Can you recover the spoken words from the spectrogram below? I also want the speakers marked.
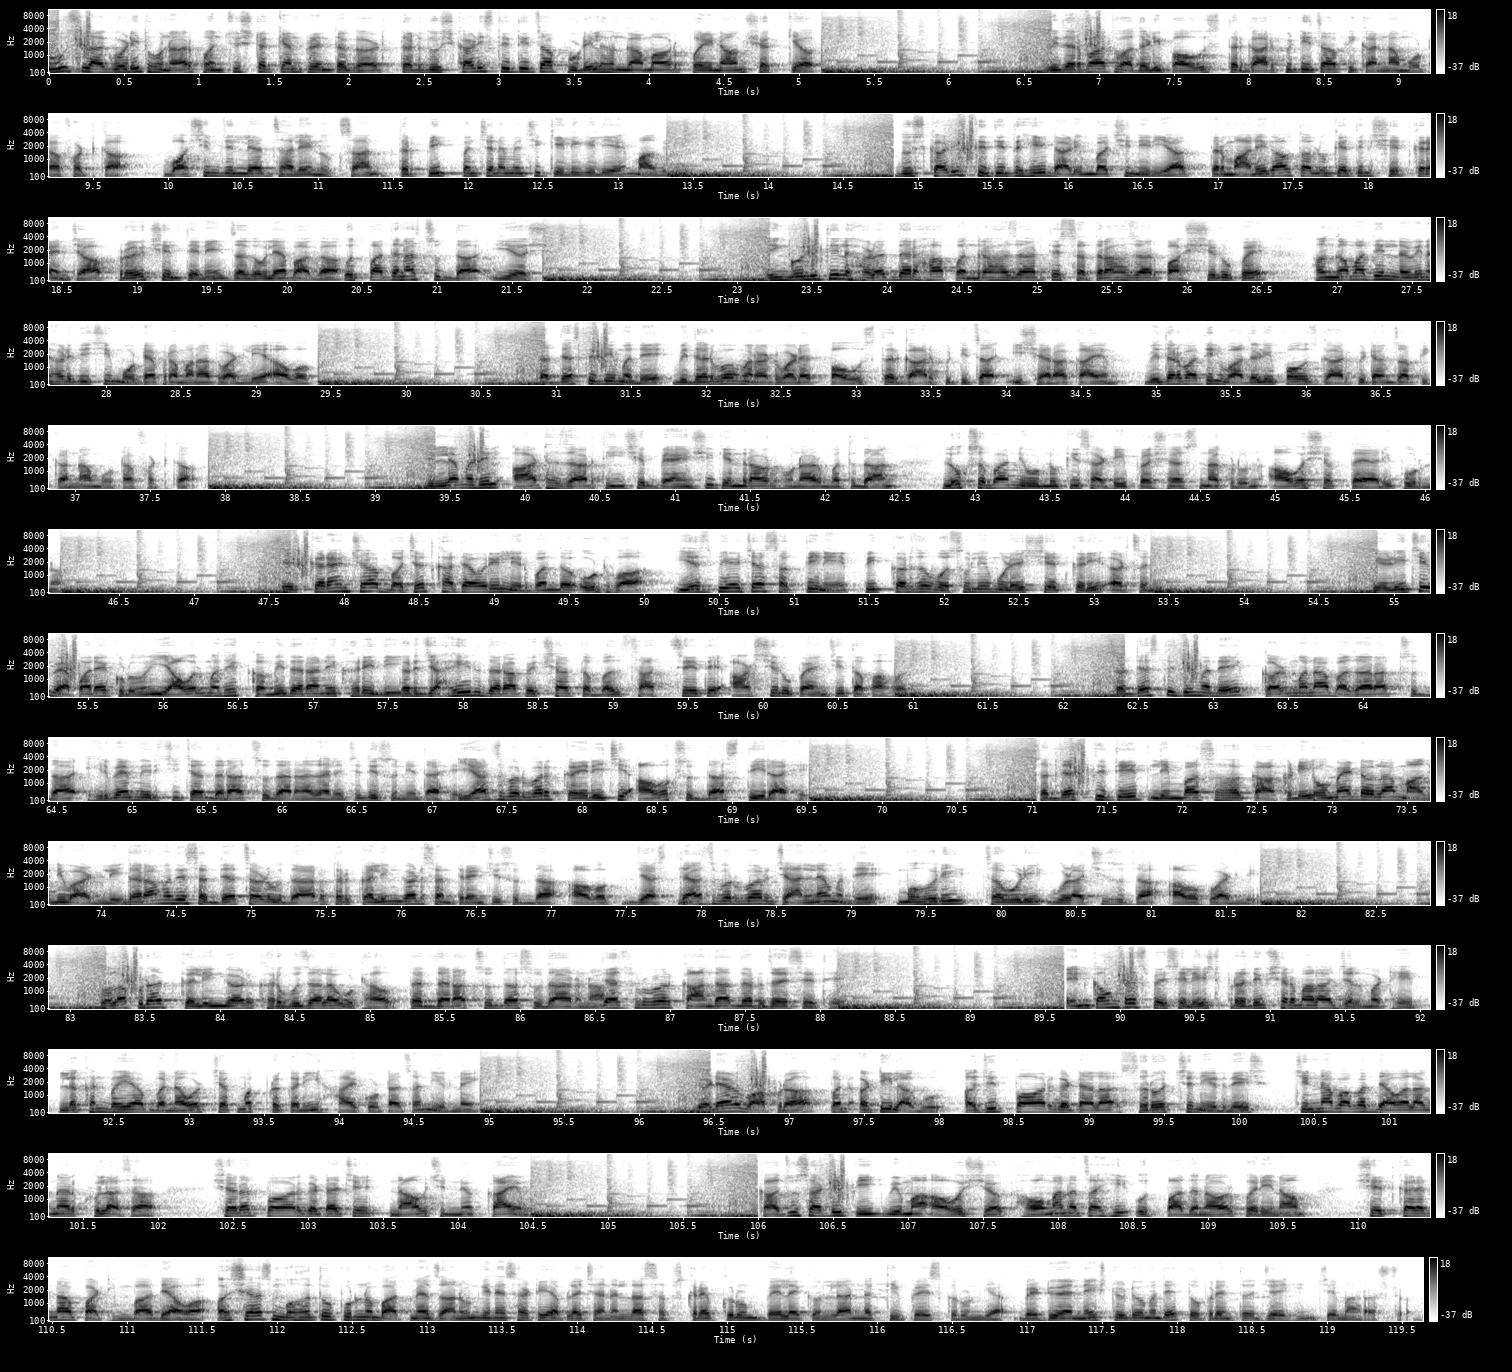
Speaker 1: ऊस लागवडीत होणार पंचवीस टक्क्यांपर्यंत घट तर दुष्काळी स्थितीचा पुढील हंगामावर परिणाम शक्य. विदर्भात वादळी पाऊस तर गारपिटीचा पिकांना मोठा फटका. वाशिम जिल्ह्यात झाले नुकसान तर पीक पंचनाम्याची केली गेली आहे मागणी. दुष्काळी स्थितीतही डाळिंबाची निर्यात तर मालेगाव तालुक्यातील शेतकऱ्यांच्या प्रयोगशीलतेने जगवल्या बागा. उत्पादनात सुद्धा यश. हिंगोलीतील हळद दर हा पंधरा हजार ते सतरा हजार पाचशे रुपये. हंगामातील नवीन हळदीची मोठ्या प्रमाणात वाढली आहे आवक. सद्यस्थितीमध्ये विदर्भ मराठवाड्यात पाऊस तर गारपिटीचा इशारा कायम. विदर्भातील वादळी पाऊस गारपिटांचा पिकांना मोठा फटका. जिल्ह्यामधील आठ हजार तीनशे ब्याऐंशी केंद्रावर होणार मतदान. लोकसभा निवडणुकीसाठी प्रशासनाकडून आवश्यक तयारी पूर्ण. शेतकऱ्यांच्या बचत खात्यावरील निर्बंध उठवा. एसबीआयच्या सक्तीने पीक कर्ज वसुलीमुळे शेतकरी अडचणी केळीचे व्यापाऱ्याकडून यावलमध्ये कमी दराने खरेदी तर जाहीर दरापेक्षा तब्बल सातशे ते आठशे रुपयांची तफावत. सद्यस्थितीमध्ये कळमना बाजारात सुद्धा हिरव्या मिरचीच्या दरात सुधारणा झाल्याचे दिसून येत आहे. याचबरोबर कैरीची आवक सुद्धा स्थिर आहे. सद्यस्थितीत लिंबासह काकडी टोमॅटोला मागणी वाढली. दरामध्ये सध्या चढ उतार तर कलिंगड संत्र्यांची सुद्धा आवक जास्त. त्याचबरोबर जालन्यामध्ये मोहरी चवळी गुळाची सुद्धा आवक वाढली. सोलापुरात कलिंगड खरबुजाला उठाव तर दरात सुद्धा सुधारणा त्याचबरोबर कांदा दर जैसे थे. एन्काउंटर स्पेशलिस्ट प्रदीप शर्माला जन्मठेप लखन भैया बनावट चकमक प्रकरणी हायकोर्टाचा निर्णय. घड्याळ वापरा पण अटी लागू. अजित पवार गटाला सर्वोच्च निर्देश चिन्हाबाबत द्यावा लागणार खुलासा. शरद पवार गटाचे नाव चिन्ह कायम. काजूसाठी पीक विमा आवश्यक हवामानाचाही उत्पादनावर परिणाम शेतकऱ्यांना पाठिंबा द्यावा. अशाच महत्त्वपूर्ण बातम्या जाणून घेण्यासाठी आपल्या चॅनलला सबस्क्राईब करून बेल आयकॉनला नक्की प्रेस करून घ्या. भेटूया नेक्स्ट व्हिडिओमध्ये. तोपर्यंत जय हिंद जय महाराष्ट्र.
